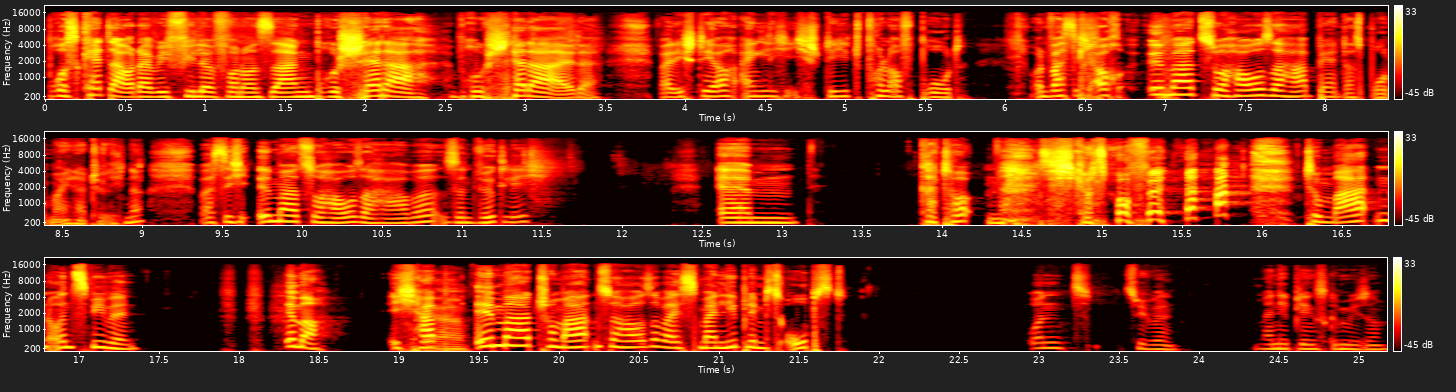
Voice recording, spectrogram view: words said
Bruschetta oder wie viele von uns sagen, Bruschetta, Bruschetta, Alter. Weil ich stehe auch eigentlich, ich stehe voll auf Brot. Und was ich auch immer zu Hause habe, während das Brot meine ich natürlich, ne? Was ich immer zu Hause habe, sind wirklich ähm, Kartoffeln, nicht Kartoffeln, Tomaten und Zwiebeln. Immer. Ich habe Ja. immer Tomaten zu Hause, weil es ist mein Lieblingsobst. Und Zwiebeln. Mein Lieblingsgemüse.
